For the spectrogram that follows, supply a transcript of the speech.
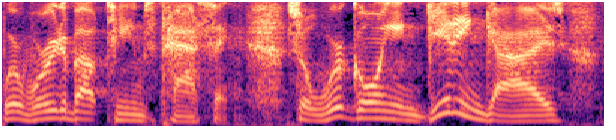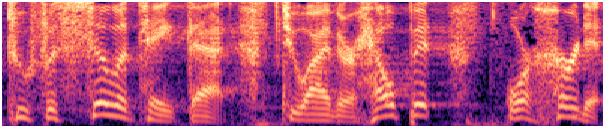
We're worried about teams passing. So we're going and getting guys to facilitate that, to either help it or hurt it.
